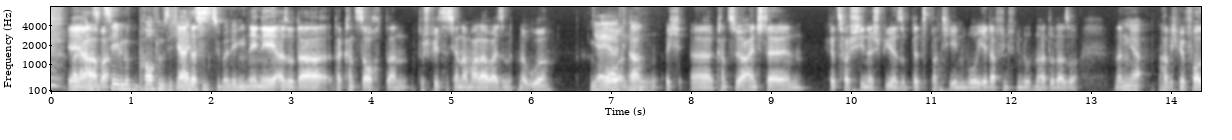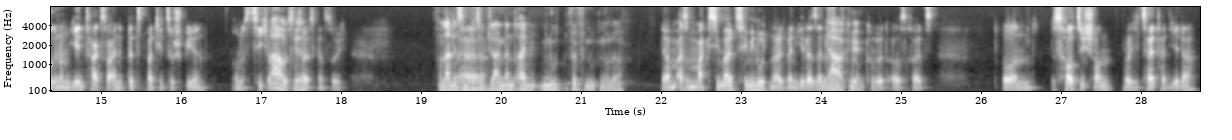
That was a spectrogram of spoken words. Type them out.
Ja, Weil ja, alle so aber zehn Minuten brauchen, um sich ja, einen Zug das, zu überlegen. nee, nee, also da, da kannst du auch dann, du spielst es ja normalerweise mit einer Uhr Ja, ja, und klar. dann ich, äh, kannst du ja einstellen, gibt verschiedene Spiele, so Blitzpartien, wo jeder fünf Minuten hat oder so. Und dann Ja. habe ich mir vorgenommen, jeden Tag so eine Blitzpartie zu spielen. Und das ziehe ich auch Ah, okay. größtenteils ganz durch. Und dann ist ein Blitz Äh, wie lang? Dann drei Minuten, fünf Minuten oder? ja, also maximal zehn Minuten halt, wenn jeder seine Ja, fünf okay. Minuten komplett ausreizt. Und das haut sich schon, weil die Zeit hat jeder.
